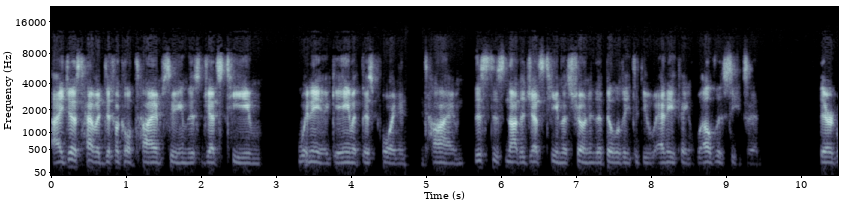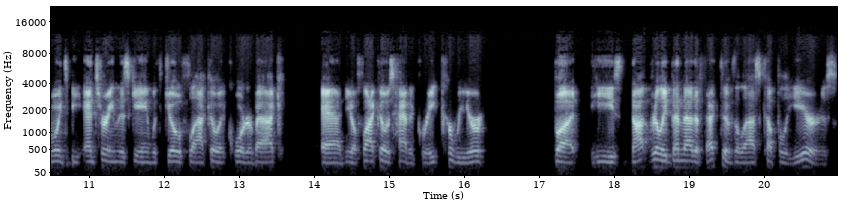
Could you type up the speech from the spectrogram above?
I just have a difficult time seeing this Jets team winning a game at this point in time. This is not a Jets team that's shown an ability to do anything well this season. They're going to be entering this game with Joe Flacco at quarterback. And, you know, Flacco has had a great career but he's not really been that effective the last couple of years.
